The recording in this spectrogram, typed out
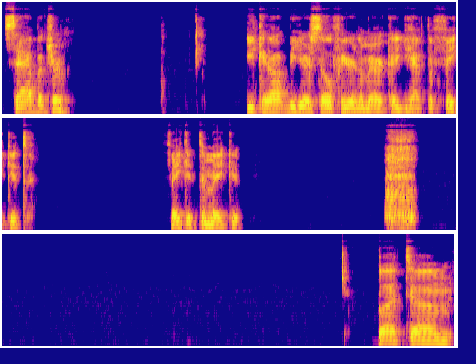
Sad but true. You cannot be yourself here in America. You have to fake it. Fake it to make it. But um,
